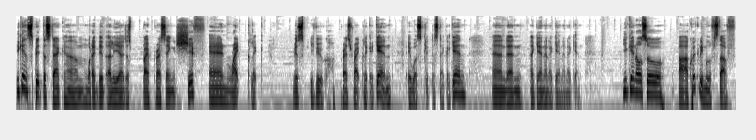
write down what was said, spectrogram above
You can split the stack, um, what I did earlier, just by pressing Shift and right click. If you press right click again, it will split the stack again, and then again and again and again. You can also uh, quickly move stuff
